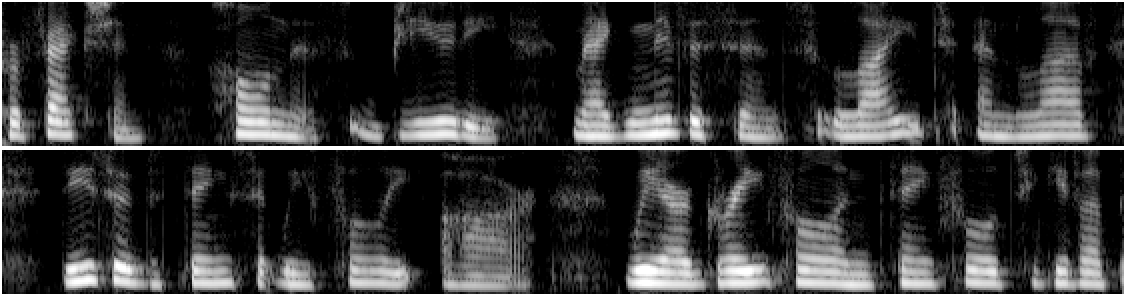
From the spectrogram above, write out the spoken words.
perfection, wholeness, beauty, magnificence, light, and love. These are the things that we fully are. We are grateful and thankful to give up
